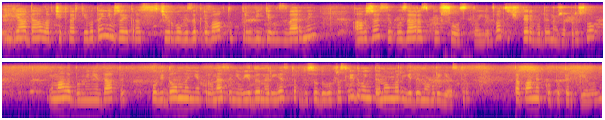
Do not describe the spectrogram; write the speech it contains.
і я дала в четвертій годині, вже якраз черговий закривав тут відділ звернень, а вже всього зараз пів шостої. 24 години вже пройшло, і мали би мені дати повідомлення про внесення в єдиний реєстр досудових розслідувань та номер єдиного реєстру та пам'ятку потерпілої.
